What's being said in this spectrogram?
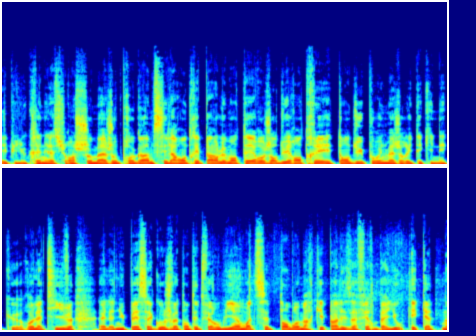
Et puis l'Ukraine et l'assurance chômage au programme, c'est la rentrée parlementaire. Aujourd'hui, rentrée tendue pour une majorité qui n'est que relative. La NUPES à gauche va tenter de faire oublier un mois de septembre marqué par les affaires Bayou et Katna.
